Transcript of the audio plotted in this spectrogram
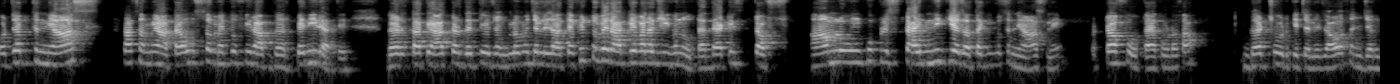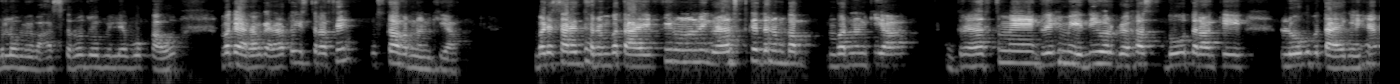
और जब संन्यास का समय आता है, उस समय तो फिर आप घर पे नहीं रहते। घर का त्याग कर देते हो, जंगलों में चले जाते हैं, फिर तो वैराग्य वाला जीवन होता है। दैट इज़ टफ आम लोगों को प्रिस्क्राइब नहीं किया जाता कि वो संन्यास लें टफ होता है थोड़ा सा। घर छोड़ के चले जाओ जंगलों में वास करो, जो मिले वो खाओ, वगैरह वगैरह। तो इस तरह से उसका वर्णन किया। बड़े सारे धर्म बताए। फिर उन्होंने गृहस्थ के धर्म का वर्णन किया। गृहस्थ में गृह मेदी और गृहस्थ दो तरह के लोग बताए गए हैं।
